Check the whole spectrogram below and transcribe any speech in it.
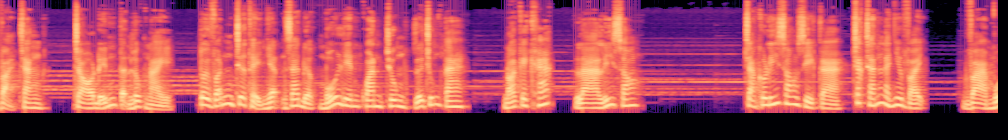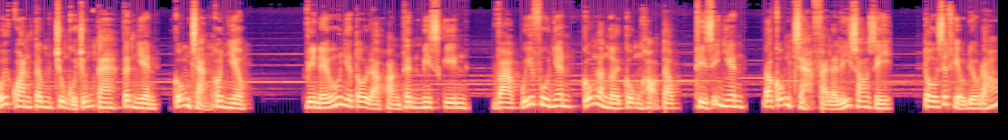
Và chăng, cho đến tận lúc này, tôi vẫn chưa thể nhận ra được mối liên quan chung giữa chúng ta. Nói cách khác là lý do. Chẳng có lý do gì cả, chắc chắn là như vậy. Và mối quan tâm chung của chúng ta tất nhiên cũng chẳng có nhiều. Vì nếu như tôi là hoàng thân Miskin và quý phu nhân cũng là người cùng họ tộc thì dĩ nhiên đó cũng chả phải là lý do gì. Tôi rất hiểu điều đó.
